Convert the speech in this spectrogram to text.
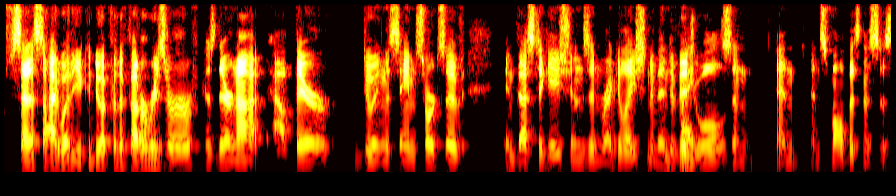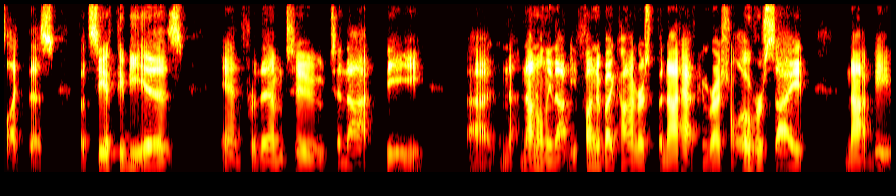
set aside whether you can do it for the Federal Reserve because they're not out there doing the same sorts of investigations and regulation of individuals right. and and and small businesses like this. But CFPB is, and for them to to not be uh, n- not only not be funded by Congress, but not have congressional oversight, not be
